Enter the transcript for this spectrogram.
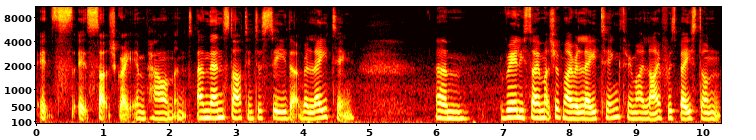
It's, it's such great empowerment. And then starting to see that relating um, really so much of my relating through my life was based on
